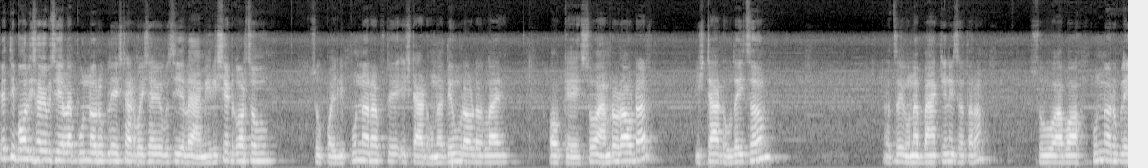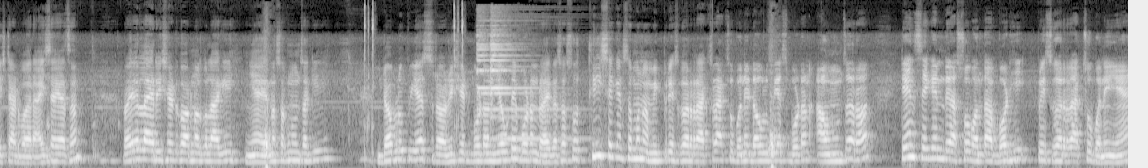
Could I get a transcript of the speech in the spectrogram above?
यति बलिसकेपछि यसलाई पूर्ण रूपले स्टार्ट भइसकेपछि यसलाई हामी रिसेट गर्छौँ। सो पहिले पूर्ण रूपले स्टार्ट हुन दिउँ राउटरलाई ओके सो हाम्रो राउटर स्टार्ट हुँदैछ। अझै हुन बाँकी नै छ तर। सो अब पूर्ण रूपले स्टार्ट भएर आइसकेको छ र यसलाई रिसेट गर्नको लागि यहाँ हेर्न सक्नुहुन्छ कि डब्लुपिएस र रिसेट बटन एउटै बटन रहेको छ। सो थ्री सेकेन्डसम्म हामी प्रेस गरेर राख्छ राख्छु भने डब्लुपिएस बटन आउनुहुन्छ र टेन सेकेन्ड या सोभन्दा बढी प्रेस गरेर राख्छु भने यहाँ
